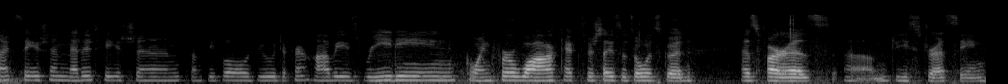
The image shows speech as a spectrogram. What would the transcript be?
Relaxation, meditation. Some people do different hobbies, reading, going for a walk. Exercise is always good as far as um, de stressing.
